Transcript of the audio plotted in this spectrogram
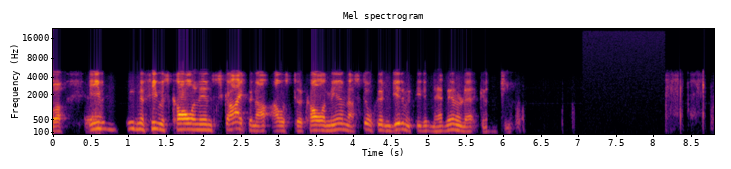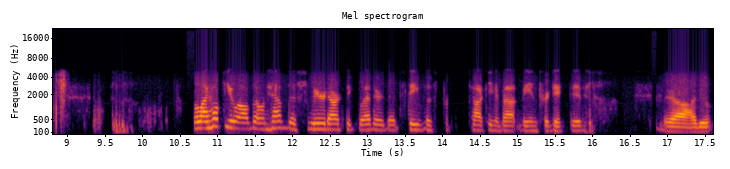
uh, Yeah. even even if he was calling in Skype and I, I was to call him in, I still couldn't get him if he didn't have internet connection. Well, I hope you all don't have this weird Arctic weather that Steve was pr- talking about being predicted. Yeah, I do.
